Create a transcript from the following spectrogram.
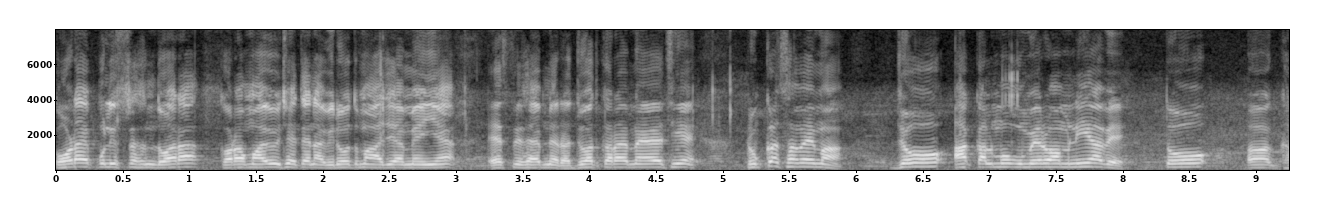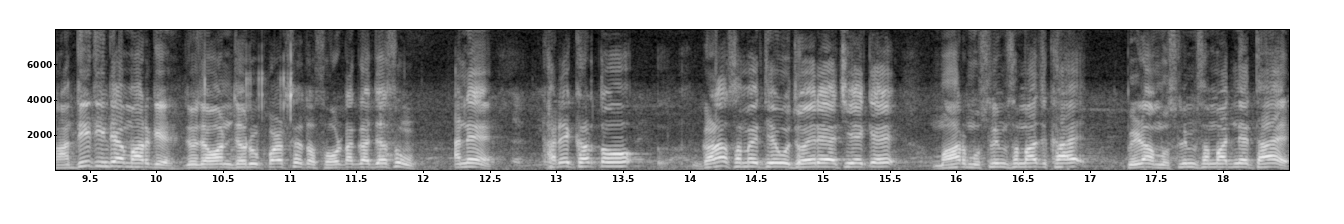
કોડાય પોલીસ સ્ટેશન દ્વારા કરવામાં આવ્યું છે. તેના વિરોધમાં આજે અમે અહીંયા એસપી સાહેબને રજૂઆત કરવામાં આવ્યા છીએ. ટૂંક સમયમાં જો આ કલમો ઉમેરવામાં નહીં આવે, તો ગાંધી ચિંધ્યા માર્ગે જો જવાની જરૂર પડશે, તો સો ટકા જશું. અને ખરેખર તો ઘણા સમયથી એવું જોઈ રહ્યા છીએ કે માર મુસ્લિમ સમાજ ખાય, પીડા મુસ્લિમ સમાજને થાય.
